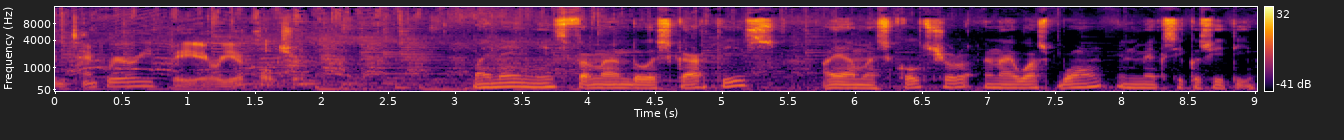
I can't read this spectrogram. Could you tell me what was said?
contemporary Bay Area culture. My name is Fernando Escartiz. I am a sculptor and I was born in Mexico City.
